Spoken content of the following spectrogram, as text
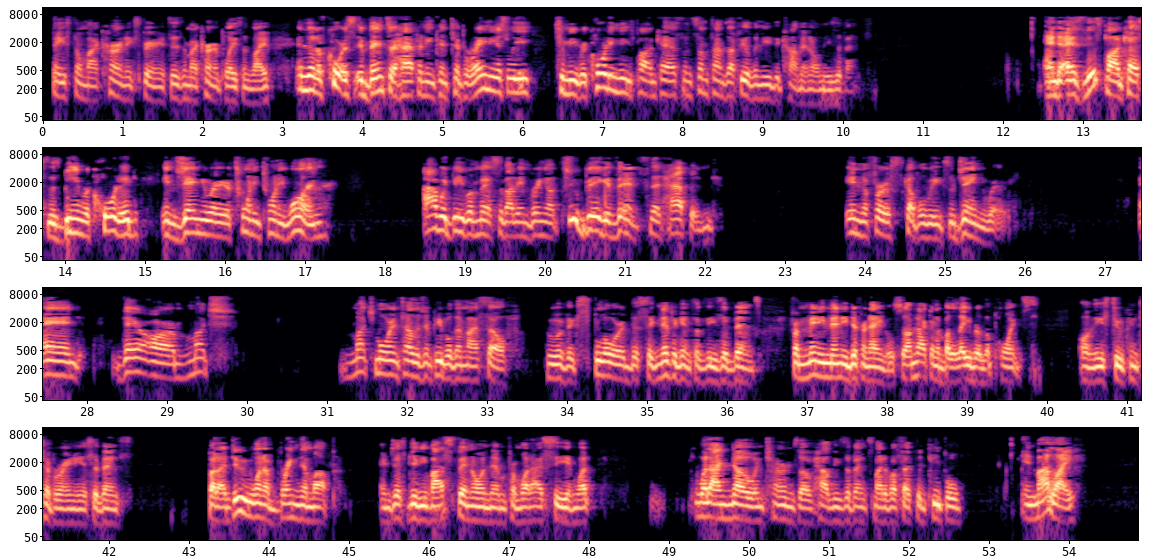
based on my current experiences and my current place in life. And then, of course, events are happening contemporaneously to me recording these podcasts, and sometimes I feel the need to comment on these events. And as this podcast is being recorded in January of 2021, I would be remiss if I didn't bring up two big events that happened in the first couple of weeks of January. And there are much, much more intelligent people than myself who have explored the significance of these events from many, many different angles. So I'm not going to belabor the points on these two contemporaneous events, but I do want to bring them up and just give you my spin on them from what I see and what what I know in terms of how these events might have affected people in my life.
